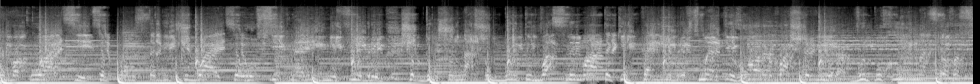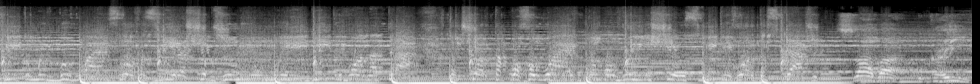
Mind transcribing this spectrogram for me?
евакуації Ця помста відчувається у всіх на рівні фібрів. Щоб душу нашу бити, вас нема таких калібрів. Смерті горе, ваша віра. Випухли на цього світу, ми вбиваємо злого звіра. Щоб жили у мирі діти, вона та Хто чорта поховає в домовині ще у світі гордо скажуть Слава Україні!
